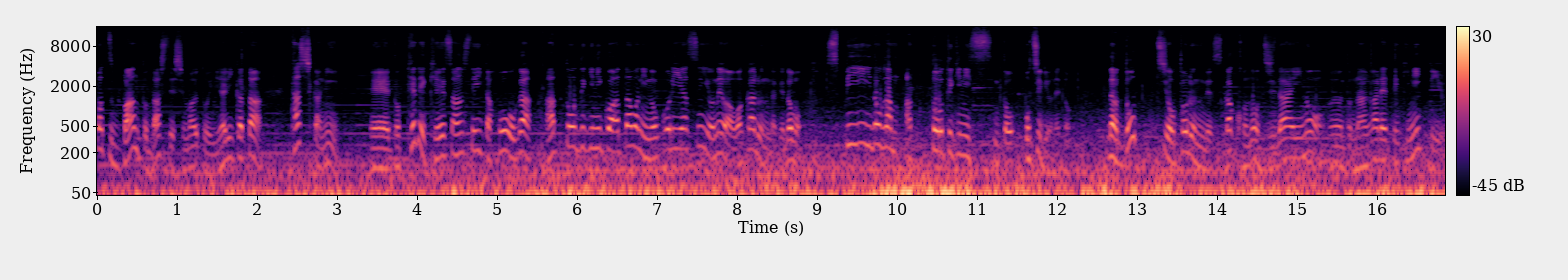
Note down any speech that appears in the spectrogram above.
発バンと出してしまうというやり方確かに、えーと、手で計算していた方が圧倒的にこう頭に残りやすいよねは分かるんだけどもスピードが圧倒的に、すん、と落ちるよねと。だからどっちを取るんですか？この時代の、うん、と流れ的にっていう。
